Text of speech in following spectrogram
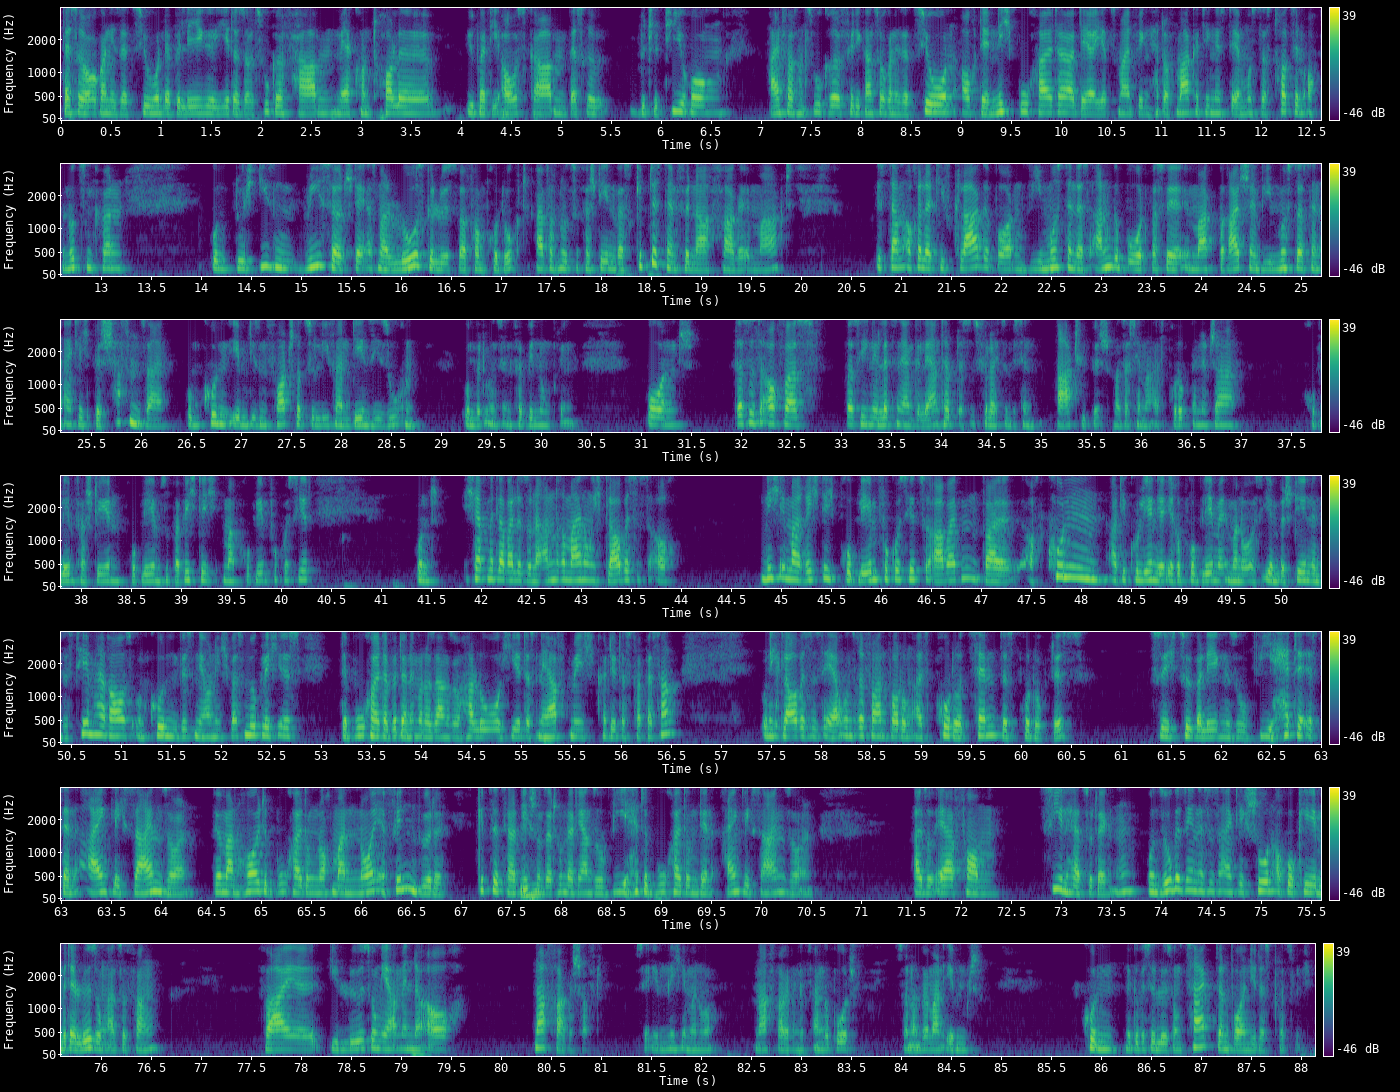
Bessere Organisation der Belege, jeder soll Zugriff haben, mehr Kontrolle über die Ausgaben, bessere Budgetierung, einfachen Zugriff für die ganze Organisation. Auch der Nicht-Buchhalter, der jetzt meinetwegen Head of Marketing ist, der muss das trotzdem auch benutzen können. Und durch diesen Research, der erstmal losgelöst war vom Produkt, einfach nur zu verstehen, was gibt es denn für Nachfrage im Markt, ist dann auch relativ klar geworden, wie muss denn das Angebot, was wir im Markt bereitstellen, wie muss das denn eigentlich beschaffen sein, um Kunden eben diesen Fortschritt zu liefern, den sie suchen und mit uns in Verbindung bringen. Und das ist auch was, was ich in den letzten Jahren gelernt habe, das ist vielleicht so ein bisschen atypisch. Man sagt ja mal als Produktmanager, Problem verstehen, Problem super wichtig, immer problemfokussiert. Und ich habe mittlerweile so eine andere Meinung. Ich glaube, es ist auch nicht immer richtig, problemfokussiert zu arbeiten, weil auch Kunden artikulieren ja ihre Probleme immer nur aus ihrem bestehenden System heraus und Kunden wissen ja auch nicht, was möglich ist. Der Buchhalter wird dann immer nur sagen so, hallo, hier, das nervt mich, könnt ihr das verbessern? Und ich glaube, es ist eher unsere Verantwortung als Produzent des Produktes, sich zu überlegen, so wie hätte es denn eigentlich sein sollen, wenn man heute Buchhaltung nochmal neu erfinden würde. Gibt's jetzt halt nicht mhm. schon seit 100 Jahren so, wie hätte Buchhaltung denn eigentlich sein sollen? Also eher vom Ziel her zu denken. Und so gesehen ist es eigentlich schon auch okay, mit der Lösung anzufangen, weil die Lösung ja am Ende auch Nachfrage schafft. Ist ja eben nicht immer nur Nachfrage, dann gibt's Angebot, sondern wenn man eben Kunden eine gewisse Lösung zeigt, dann wollen die das plötzlich.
